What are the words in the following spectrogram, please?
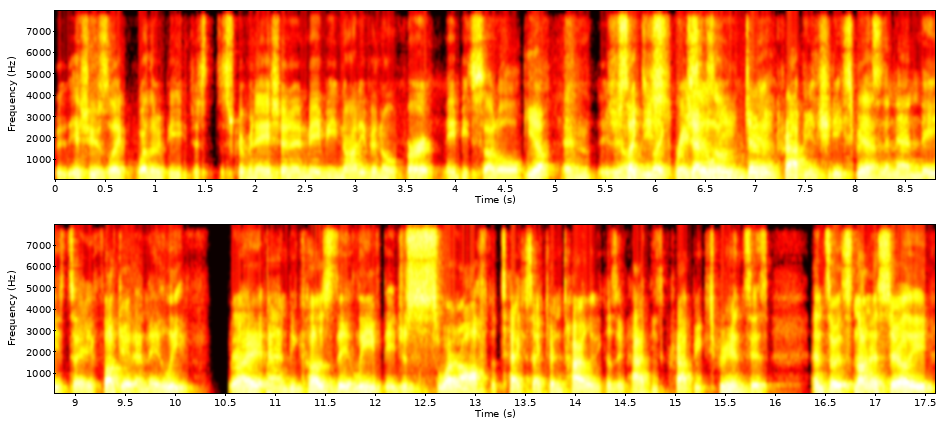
issues like whether it be just discrimination and maybe not even overt, maybe subtle Yep. and you just know, like these like generally, racism. generally Yeah. crappy and shitty experiences, and then they say fuck it and they leave, Yeah. right? And because they leave, they just swear off the tech sector entirely because they've had these crappy experiences, and so it's not necessarily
